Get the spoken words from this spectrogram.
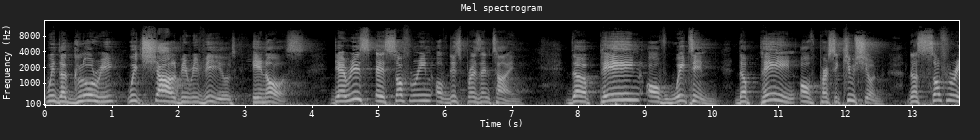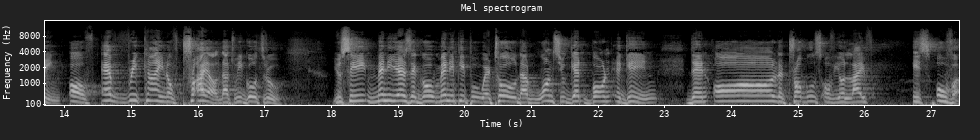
with the glory which shall be revealed in us. There is a suffering of this present time, the pain of waiting, the pain of persecution, the suffering of every kind of trial that we go through. You see, many years ago, many people were told that once you get born again, then all the troubles of your life is over.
